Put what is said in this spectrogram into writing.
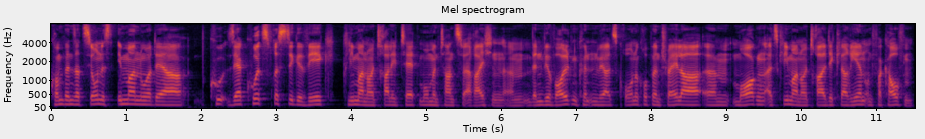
Kompensation ist immer nur der sehr kurzfristige Weg, Klimaneutralität momentan zu erreichen. Ähm, wenn wir wollten, könnten wir als Krone-Gruppe einen Trailer ähm, morgen als klimaneutral deklarieren und verkaufen.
